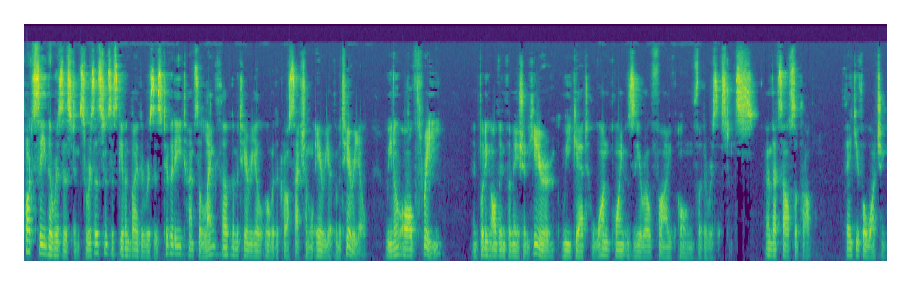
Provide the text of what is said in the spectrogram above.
Part C, the resistance. Resistance is given by the resistivity times the length of the material over the cross-sectional area of the material. We know all three, and putting all the information here, we get 1.05 ohm for the resistance. And that solves the problem. Thank you for watching.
